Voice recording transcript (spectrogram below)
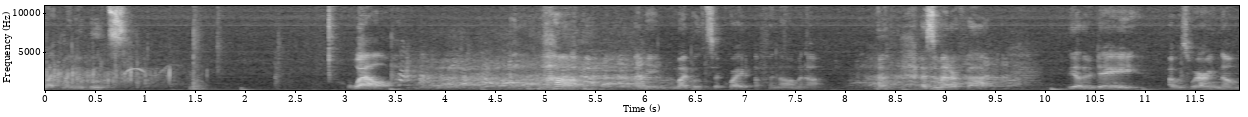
like my new boots? Well, huh. I mean, my boots are quite a phenomena. As a matter of fact, the other day I was wearing them,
